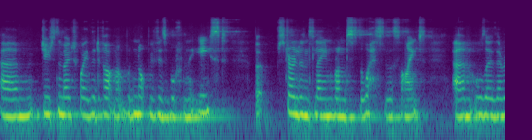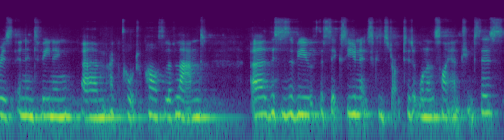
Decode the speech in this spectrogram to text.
um, due to the motorway, the development would not be visible from the east, but Strolands Lane runs to the west of the site, um, although there is an intervening um, agricultural parcel of land. Uh, this is a view of the six units constructed at one of the site entrances,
